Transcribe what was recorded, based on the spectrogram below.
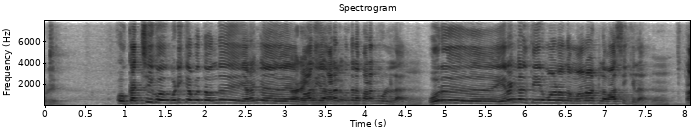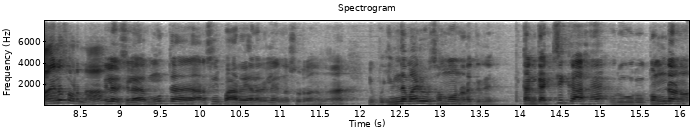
புரியுது. ஓ, கட்சி கொடிக்கப்பத்தை வந்து இறங்க பாதி அரங்கத்துல பறக்க விடல ஒரு இரங்கல் தீர்மானம் அந்த மாநாட்டுல வாசிக்கல. நான் என்ன சொல்றேன்னா இல்ல சில மூத்த அரசியல் பார்வையாளர்கள் என்ன சொல்றாங்கன்னா இப்போ இந்த மாதிரி ஒரு சம்பவம் நடக்குது. தன் கட்சிக்காக ஒரு ஒரு தொண்டனோ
